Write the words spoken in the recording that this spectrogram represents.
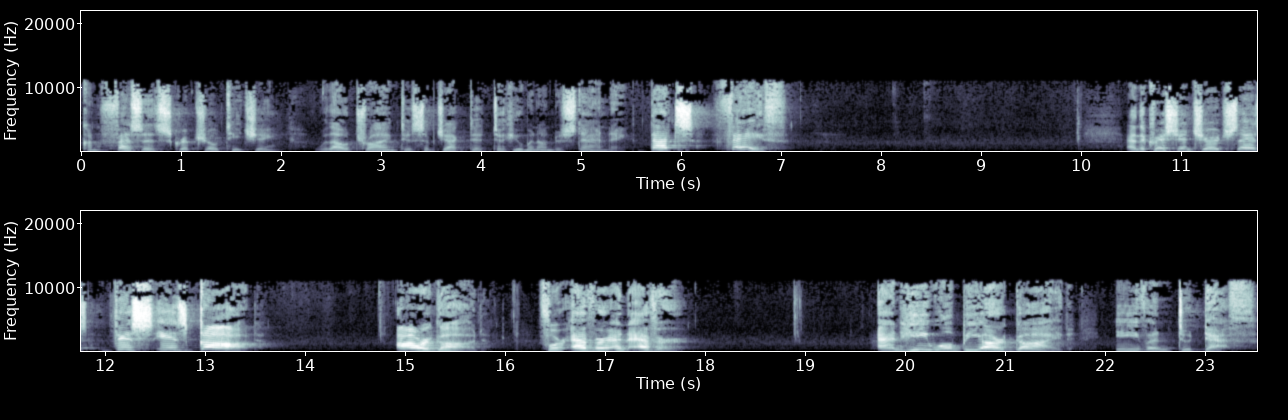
confesses scriptural teaching without trying to subject it to human understanding. That's faith. And the Christian church says, This is God, our God, forever and ever. And He will be our guide even to death.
